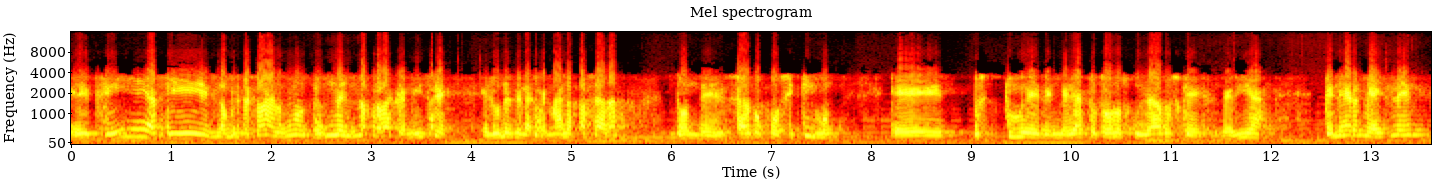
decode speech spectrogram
Eh, sí, así lo manifestaron una, una prueba que me hice el lunes de la semana pasada, donde salgo positivo, eh, pues tuve de inmediato todos los cuidados que debía tener, me aislé,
